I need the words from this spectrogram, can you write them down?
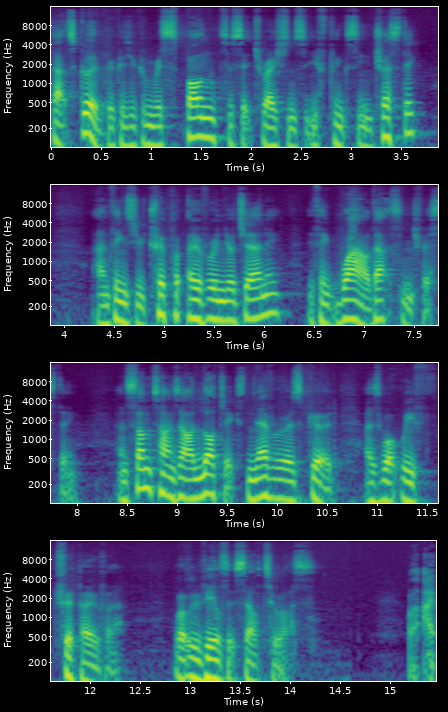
that's good because you can respond to situations that you think is interesting and things you trip over in your journey. You think, wow, that's interesting. And sometimes our logic's never as good as what we trip over what reveals itself to us? Well, I,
